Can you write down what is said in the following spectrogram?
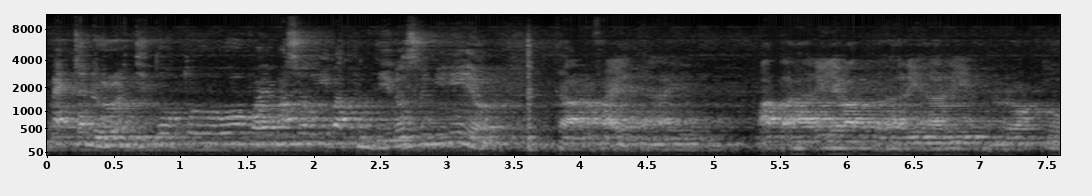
Nek cenderung ditutup apa masuk liwat bendino sendiri ya gak faedah. Matahari lewat berhari-hari, berwaktu,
